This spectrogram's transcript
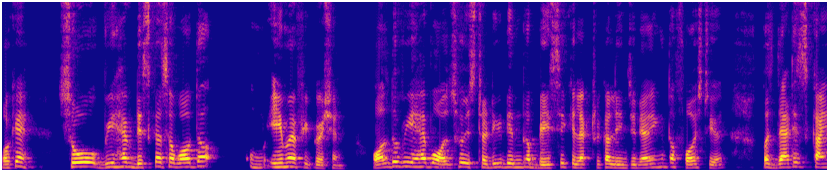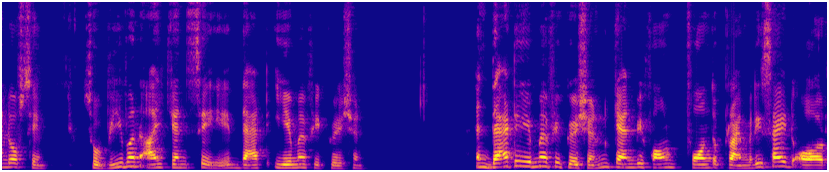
Okay? So we have discussed about the um, EMF equation. Although we have also studied in the basic electrical engineering in the first year but that is kind of same. So v1 i can say that emf equation and that emf equation can be found on the primary side or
